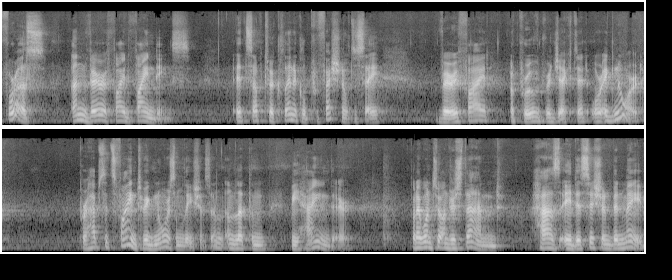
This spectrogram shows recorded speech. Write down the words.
for us, unverified findings. It's up to a clinical professional to say, verified, approved, rejected, or ignored. Perhaps it's fine to ignore some lesions and, and let them be hanging there. But I want to understand, has a decision been made?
